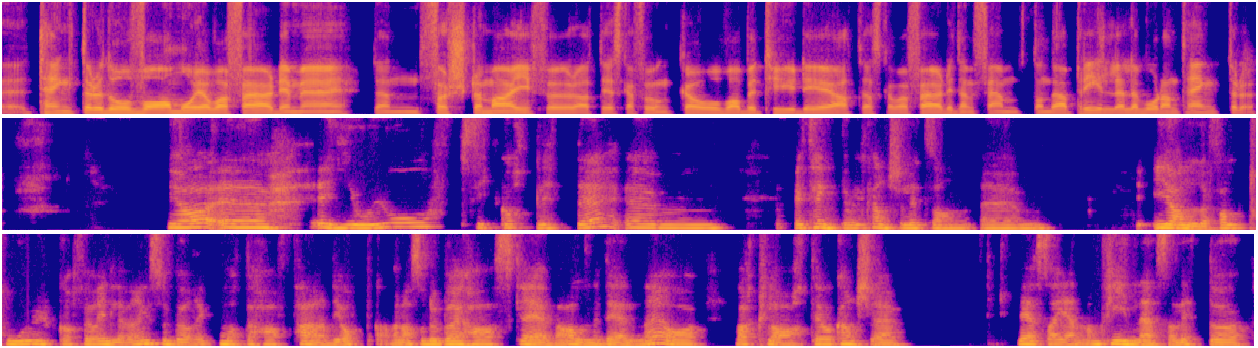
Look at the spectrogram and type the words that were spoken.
Eh, tänkte du då, vad må jag vara färdig med den första maj för att det ska funka och vad betyder det att jag ska vara färdig den 15 april eller hvordan tänkte du? Ja, eh, jag gjorde ju säkert lite. Eh, jag tänkte väl kanske lite sån, eh, I alla fall två veckor före inlevering så bör jag på måte ha färdig uppgiften. Alltså då bör jag ha skrivit alla delarna och vara klar till att kanske läsa igenom, finläsa lite och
